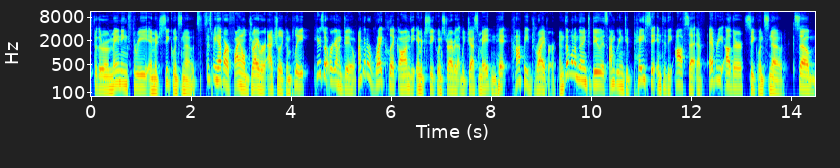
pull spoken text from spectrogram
for the remaining three image sequence nodes. Since we have our final driver actually complete, here's what we're gonna do. I'm gonna right click on the image sequence driver that we just made and hit copy driver. And then what I'm going to do is I'm going to paste it into the offset of every other sequence node. So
